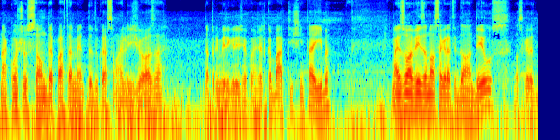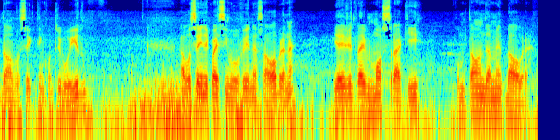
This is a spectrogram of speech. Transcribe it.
na construção do Departamento de Educação Religiosa da Primeira Igreja Evangélica Batista em Itaíba. Mais uma vez a nossa gratidão a Deus, nossa gratidão a você que tem contribuído, a você ainda que vai se envolver nessa obra, né? E aí a gente vai mostrar aqui como está o andamento da obra.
